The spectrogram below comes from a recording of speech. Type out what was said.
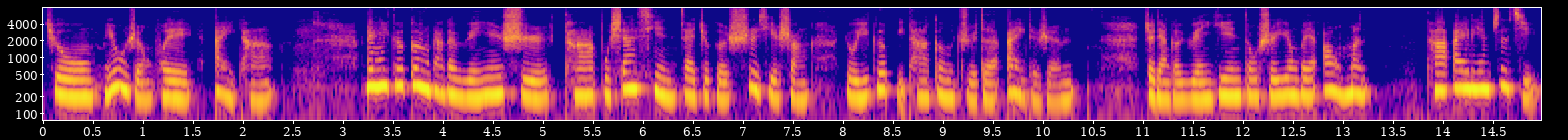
就没有人会爱他。另一个更大的原因是他不相信在这个世界上有一个比他更值得爱的人。这两个原因都是因为傲慢。他爱恋自己，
